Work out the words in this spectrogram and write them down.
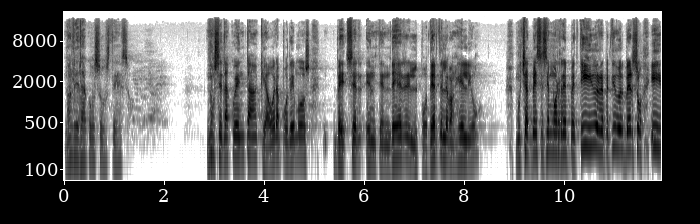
¿No le da gozo a usted eso? ¿No se da cuenta que ahora podemos ser, entender el poder del Evangelio? Muchas veces hemos repetido y repetido el verso y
